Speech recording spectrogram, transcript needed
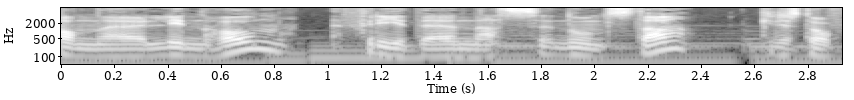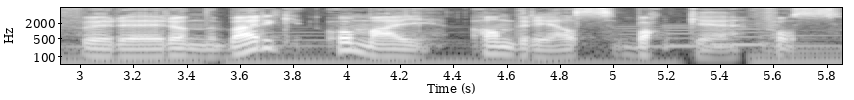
Anne Lindholm, Fride Næss Nonstad Kristoffer Rønneberg og meg, Andreas Bakke Foss.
